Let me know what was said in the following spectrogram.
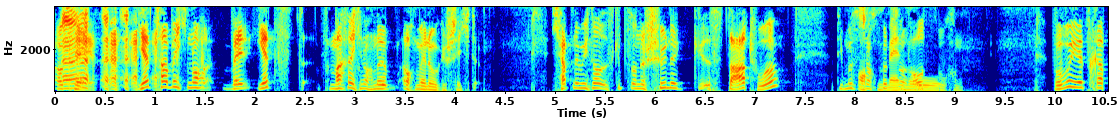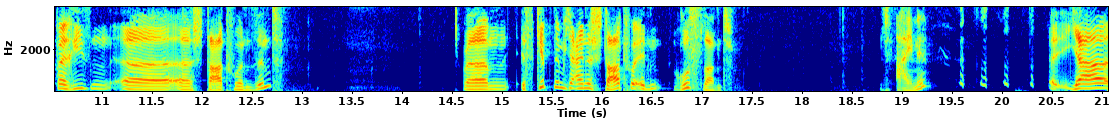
Okay, jetzt habe ich noch, weil jetzt mache ich noch eine auch Menno-Geschichte. Ich habe nämlich noch, es gibt so eine schöne Statue, die muss ich Och, noch kurz mal raussuchen. Wo wir jetzt gerade bei Riesenstatuen äh, Statuen sind. Ähm, es gibt nämlich eine Statue in Russland. Eine? Äh, ja,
